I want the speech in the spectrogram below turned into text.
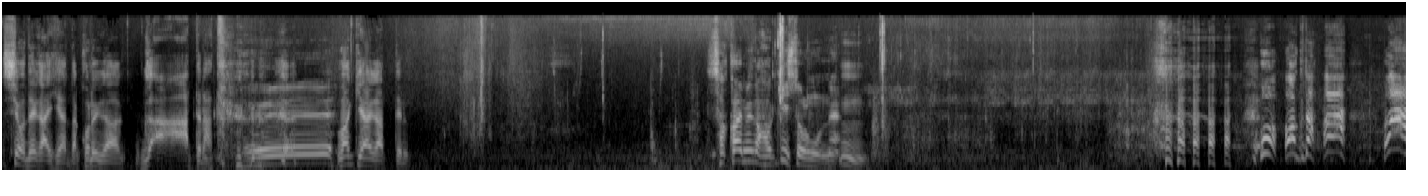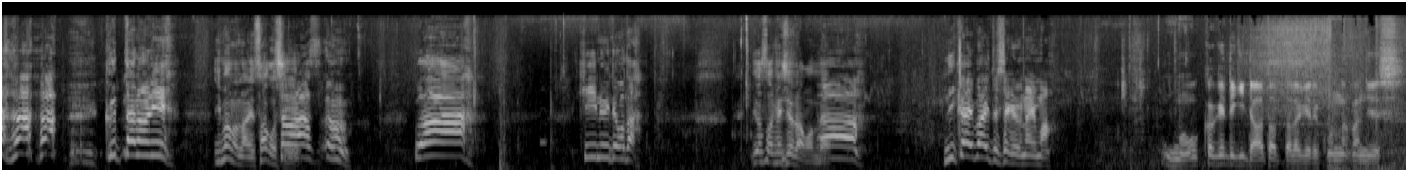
潮でかい日やった。らこれがガーってなってる。へえ 湧き上がってる。境目がはっきりしとるもんね、うんおあ食った。ああ食ったのに。今の何サゴシ？うん。うわあ。気抜いてもうた。よそ見してたもんね。ああ。2回バイトしたけどな今。今追っかけてきて当たっただけでこんな感じです。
